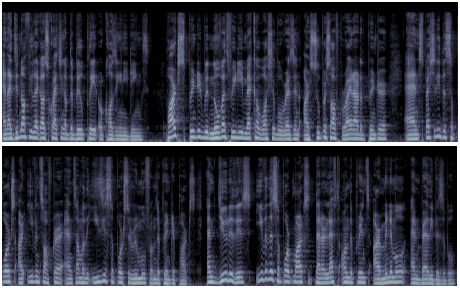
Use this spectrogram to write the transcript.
and I did not feel like I was scratching up the build plate or causing any dings. Parts printed with Nova 3D Mecha washable resin are super soft right out of the printer, and especially the supports are even softer and some of the easiest supports to remove from the printed parts. And due to this, even the support marks that are left on the prints are minimal and barely visible.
